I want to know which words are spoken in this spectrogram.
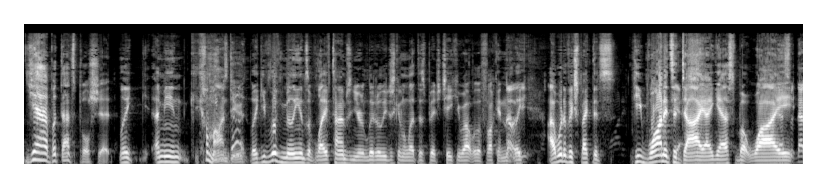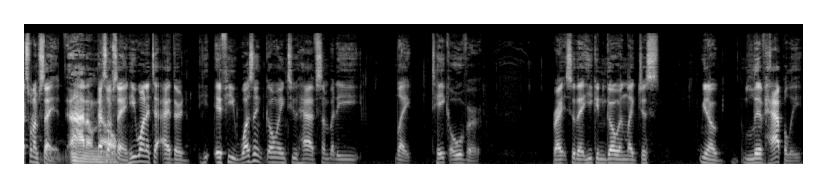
yeah, but that's bullshit. Like I mean, come on, dude. dead. Like you've lived millions of lifetimes and you're literally just going to let this bitch take you out with a fucking No, like he- I would have expected he wanted to Yes. die, I guess, but why that's, what- that's what i'm saying I don't know. That's what I'm saying. He wanted to either, if he wasn't going to have somebody like take over, right, so that he can go and like just, you know, live happily.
